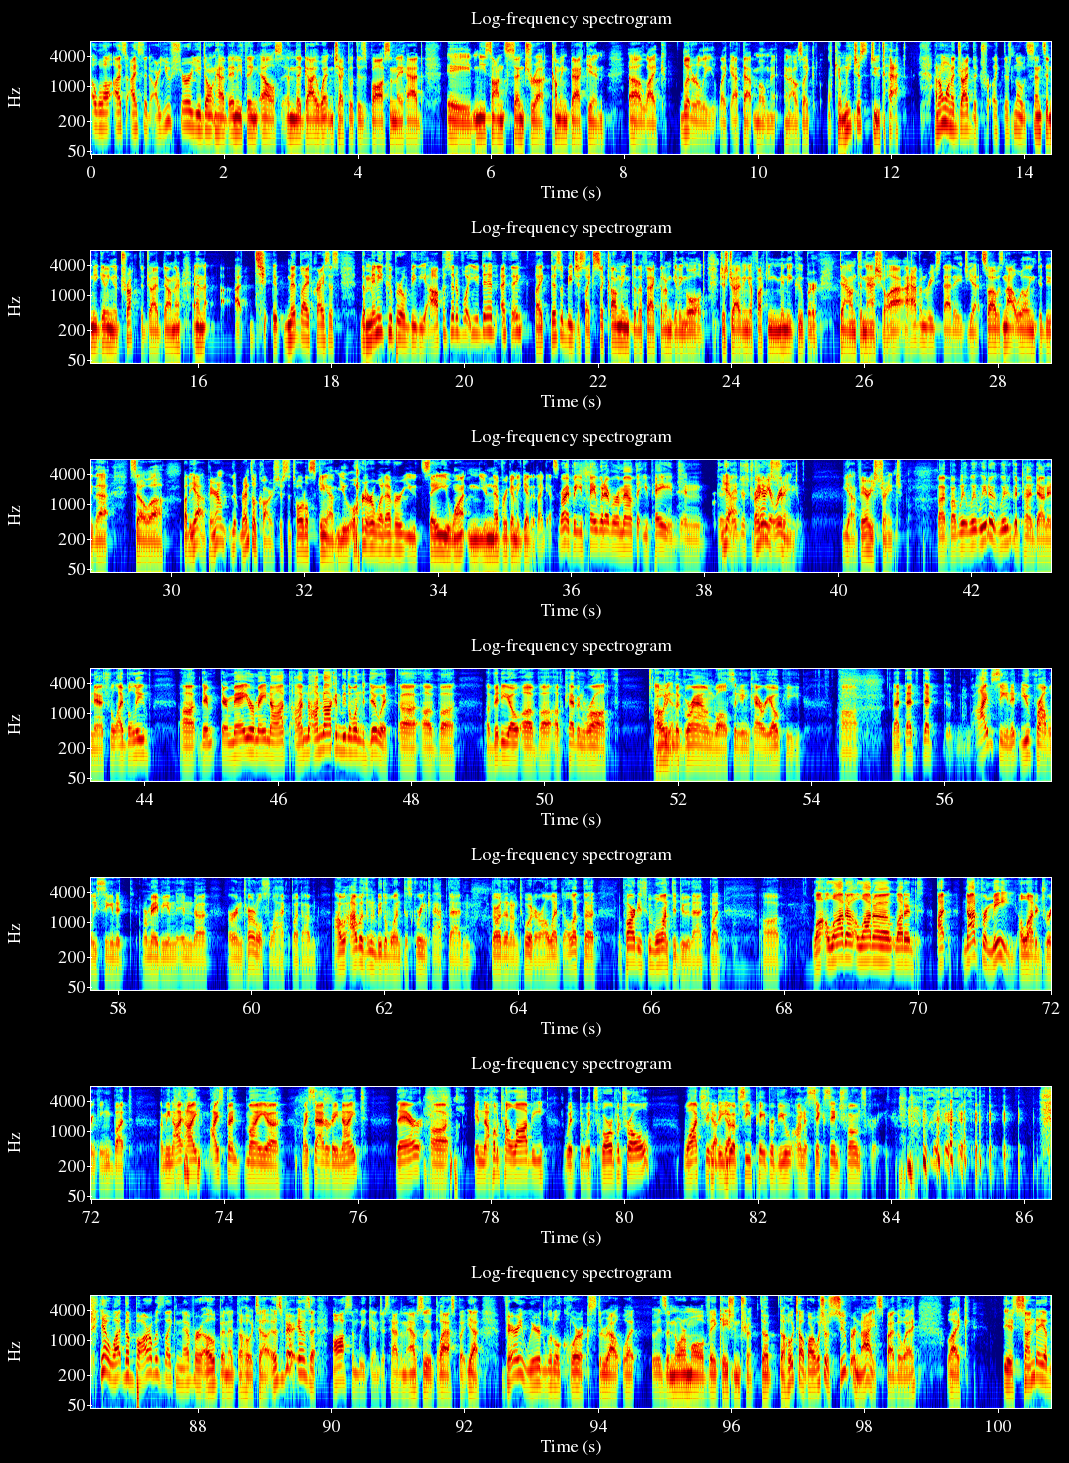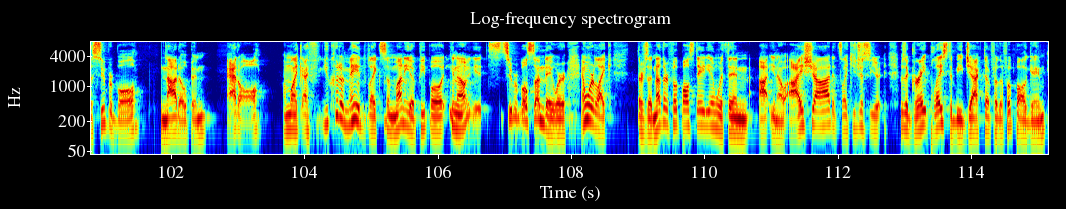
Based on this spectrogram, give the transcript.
Uh, well, I, I, said, "Are you sure you don't have anything else?" And the guy went and checked with his boss, and they had a Nissan Sentra coming back in, uh, like literally, like at that moment. And I was like, "Can we just do that?" I don't want to drive the truck. Like, there's no sense in me getting a truck to drive down there. And midlife crisis, the Mini Cooper would be the opposite of what you did. I think. Like, this would be just like succumbing to the fact that I'm getting old, just driving a fucking Mini Cooper down to Nashville. I, I haven't reached that age yet, so I was not willing to do that. So, uh, but yeah, apparently the rental car is just a total scam. You order whatever you say you want, and you're never going to get it. I guess. Right, but you pay whatever amount that you paid, and yeah, they just try to get rid strange. of you. Yeah, very strange. But but we, we, we, had a, we had a good time down in Nashville. I believe uh, there there may or may not. I'm I'm not going to be the one to do it. Uh, of uh, a video of uh, of Kevin Roth oh, humping oh, yeah. the ground while singing karaoke. Uh, That that that I've seen it. You've probably seen it, or maybe in in uh, our internal Slack. But I'm I, I wasn't going to be the one to screen cap that and throw that on Twitter. I'll let I'll let the the parties who want to do that. But uh, a lot of a lot of a lot of I, not for me a lot of drinking, but I mean I I, I spent my uh, my Saturday night there uh, in the hotel lobby with with Squirrel Patrol watching yep, the yep. UFC pay per view on a six inch phone screen. yeah, what the bar was like never open at the hotel. It was very it was an awesome weekend. Just had an absolute blast. But yeah, very weird little quirks throughout what is a normal vacation trip. The the hotel bar, which was super nice, by the way, like it's Sunday of the Super Bowl, not open at all. I'm like, I, you could have made like some money of people, you know, it's Super Bowl Sunday where, and we're like, there's another football stadium within, uh, you know, eye shot. It's like you just, it was a great place to be jacked up for the football game.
